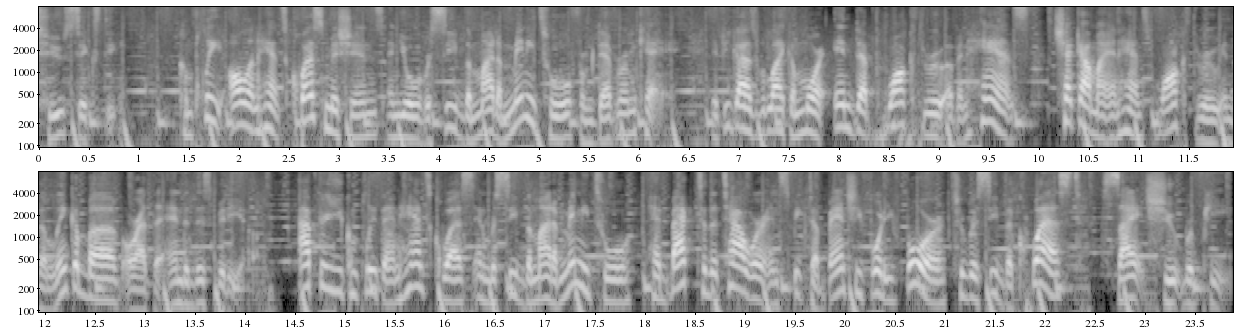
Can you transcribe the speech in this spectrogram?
260. Complete all enhanced quest missions and you will receive the Mida Mini tool from Devrim Kay. If you guys would like a more in-depth walkthrough of Enhance, check out my Enhance walkthrough in the link above or at the end of this video. After you complete the Enhance quest and receive the Mida Mini tool, head back to the tower and speak to Banshee 44 to receive the quest Sight, Shoot, Repeat.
